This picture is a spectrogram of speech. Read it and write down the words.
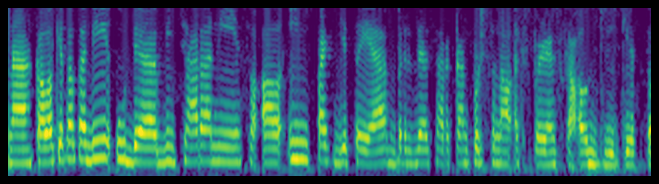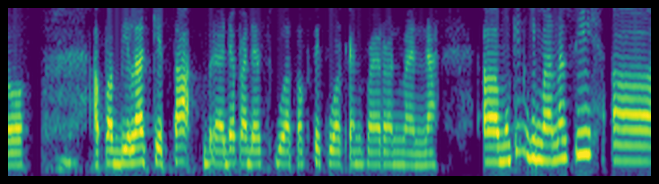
nah kalau kita tadi udah bicara nih soal impact gitu ya, berdasarkan personal experience Kak Ogi gitu. Hmm. Apabila kita berada pada sebuah toxic work environment. Nah, uh, mungkin gimana sih uh,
